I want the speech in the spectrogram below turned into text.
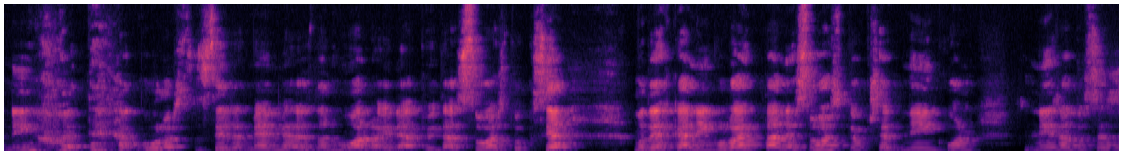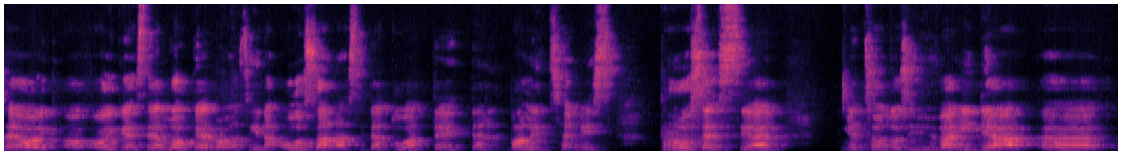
niin kuin, että tämä kuulostaa siltä, että meidän mielestä on huono idea pyytää suosituksia, mutta ehkä niin kuin, laittaa ne suositukset niin, kuin, niin sanotusti se oikeaan lokeroon siinä osana sitä tuotteiden valitsemisprosessia. Että et se on tosi hyvä idea ää,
